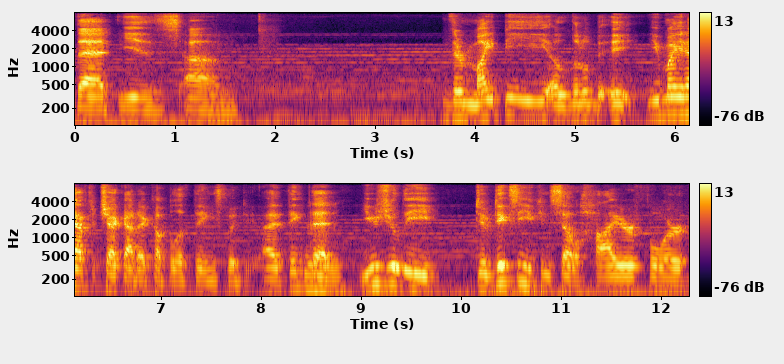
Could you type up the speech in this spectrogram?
that is um there might be a little bit eh, you might have to check out a couple of things, but I think that Mhm. Usually Dodixie you can sell higher for,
